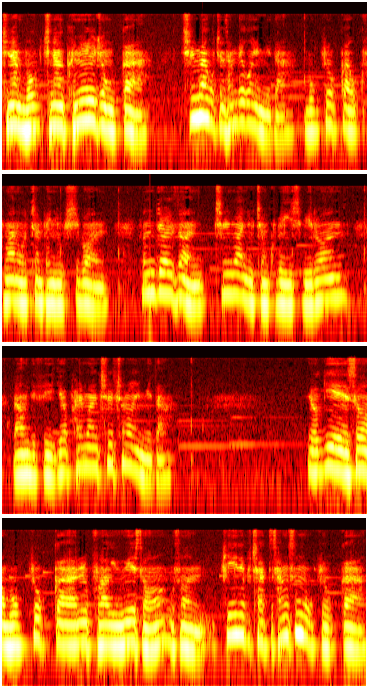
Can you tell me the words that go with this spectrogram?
지난 목 지난 금요일 종가 79,300원입니다. 목표가 95,160원, 손절선 76,921원, 라운드 피겨 87,000원입니다. 여기에서 목표가를 구하기 위해서 우선 PNF 차트 상승 목표가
